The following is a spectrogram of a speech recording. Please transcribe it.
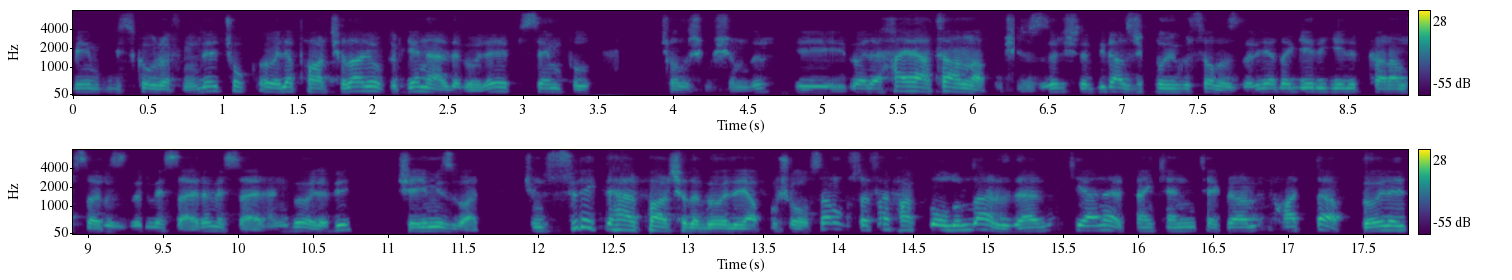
benim diskografimde çok öyle parçalar yoktur. Genelde böyle hep sample çalışmışımdır. E, böyle hayatı anlatmışızdır. İşte birazcık duygusalızdır ya da geri gelir karamsarızdır vesaire vesaire. Hani böyle bir şeyimiz var. Şimdi sürekli her parçada böyle yapmış olsam bu sefer haklı olurlardı. Derdim ki yani evet ben kendimi tekrarlıyorum. Hatta böyle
